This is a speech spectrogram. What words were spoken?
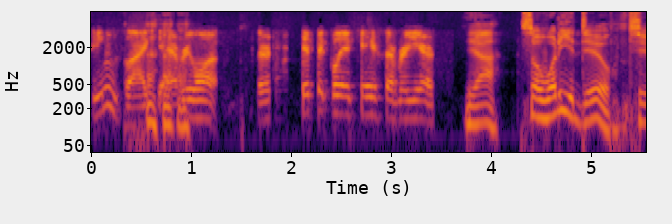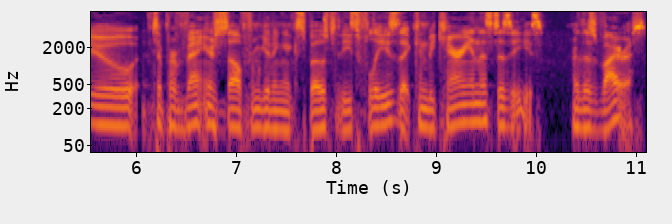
seems like. Everyone, there's typically a case every year. Yeah. So what do you do to to prevent yourself from getting exposed to these fleas that can be carrying this disease or this virus?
